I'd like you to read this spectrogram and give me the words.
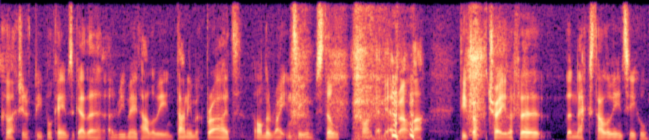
collection of people came together and remade Halloween. Danny McBride on the writing team still can't get my head around that. They dropped the trailer for the next Halloween sequel.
